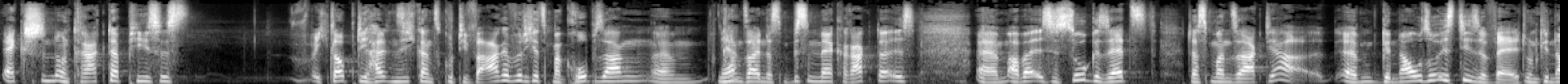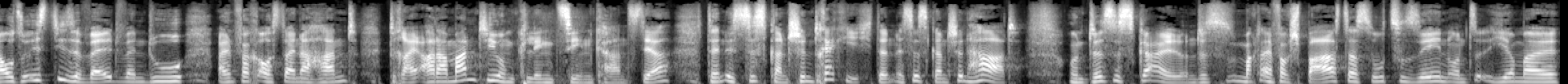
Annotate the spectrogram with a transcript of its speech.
Action- und Charakter-Pieces, ich glaube, die halten sich ganz gut die Waage, würde ich jetzt mal grob sagen. Ähm, Ja. Kann sein, dass ein bisschen mehr Charakter ist. Ähm, aber es ist so gesetzt, dass man sagt, ja, ähm, genau so ist diese Welt. Und genau so ist diese Welt, wenn du einfach aus deiner Hand drei Adamantium-Klingen ziehen kannst, ja, dann ist es ganz schön dreckig, dann ist es ganz schön hart. Und das ist geil. Und das macht einfach Spaß, das so zu sehen und hier mal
